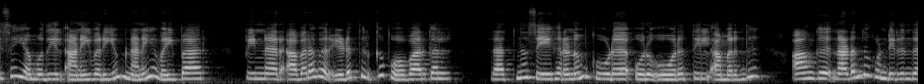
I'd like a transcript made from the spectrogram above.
இசையமுதில் அனைவரையும் நனைய வைப்பார். பின்னர் அவரவர் இடத்திற்கு போவார்கள். ரத்னசேகரனும் கூட ஒரு ஓரத்தில் அமர்ந்து அங்கு நடந்து கொண்டிருந்த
